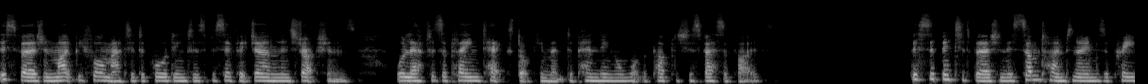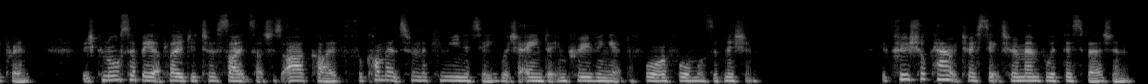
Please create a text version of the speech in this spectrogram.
This version might be formatted according to specific journal instructions or left as a plain text document depending on what the publisher specifies. This submitted version is sometimes known as a preprint, which can also be uploaded to a site such as arXiv for comments from the community which are aimed at improving it before a formal submission. The crucial characteristic to remember with this version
